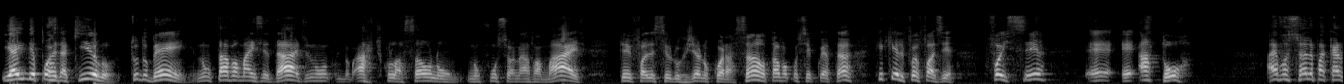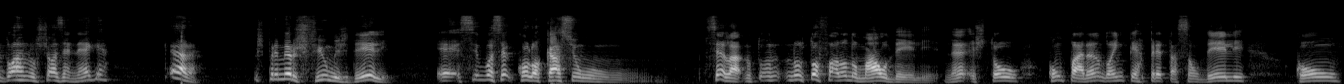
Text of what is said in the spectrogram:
E aí, depois daquilo, tudo bem, não estava mais idade, não, a articulação não, não funcionava mais, teve que fazer cirurgia no coração, estava com 50 anos. O que, que ele foi fazer? Foi ser é, é, ator. Aí você olha para a cara do Arnold Schwarzenegger, cara, os primeiros filmes dele, é, se você colocasse um, sei lá, não estou falando mal dele, né? Estou comparando a interpretação dele com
